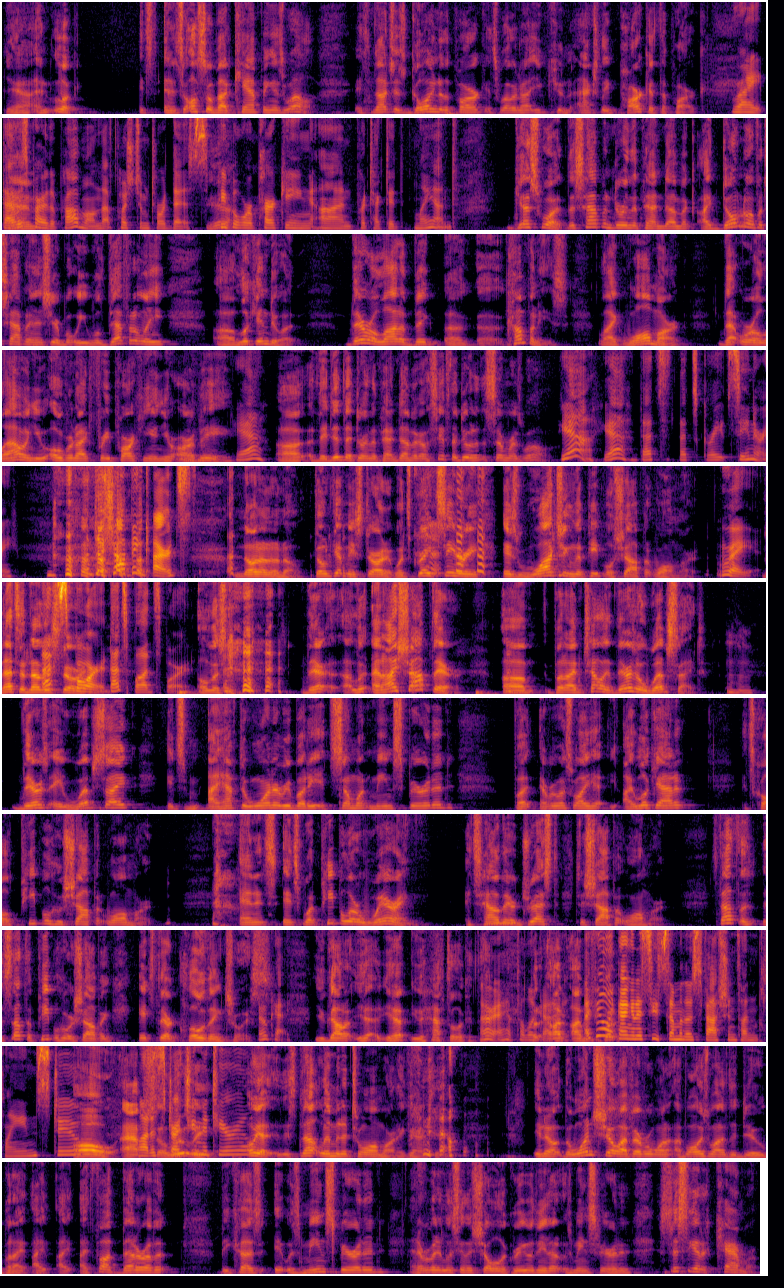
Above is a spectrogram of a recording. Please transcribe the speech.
Yeah, and look, it's and it's also about camping as well. It's not just going to the park; it's whether or not you can actually park at the park. Right, that was part of the problem that pushed them toward this. Yeah. People were parking on protected land. Guess what? This happened during the pandemic. I don't know if it's happening this year, but we will definitely uh, look into it. There are a lot of big uh, uh, companies like Walmart that were allowing you overnight free parking in your RV. Yeah. Uh, they did that during the pandemic. I'll see if they're doing it this summer as well. Yeah, yeah, that's that's great scenery. the shopping carts. No, no, no, no. Don't get me started. What's great scenery is watching the people shop at Walmart. Right. That's another That's story. sport. That's blood sport. Oh, listen, there, uh, and I shop there. Um, but I'm telling you, there's a website. There's a website. It's I have to warn everybody. It's somewhat mean spirited, but every once in a while I look at it. It's called People Who Shop at Walmart, and it's it's what people are wearing. It's how they're dressed to shop at Walmart. It's not the it's not the people who are shopping; it's their clothing choice. Okay. You got to you, ha- you, have, you have to look at that. All right, I have to look But at I'm- it. I'm- I feel like I'm going to see some of those fashions on planes too. Oh, absolutely. A lot of stretchy material. Oh yeah, it's not limited to Walmart. I guarantee. No. You. you know, the one show I've ever wanted, I've always wanted to do, but I, I, I, I thought better of it because it was mean spirited, and everybody listening to the show will agree with me that it was mean spirited. It's just to get a camera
